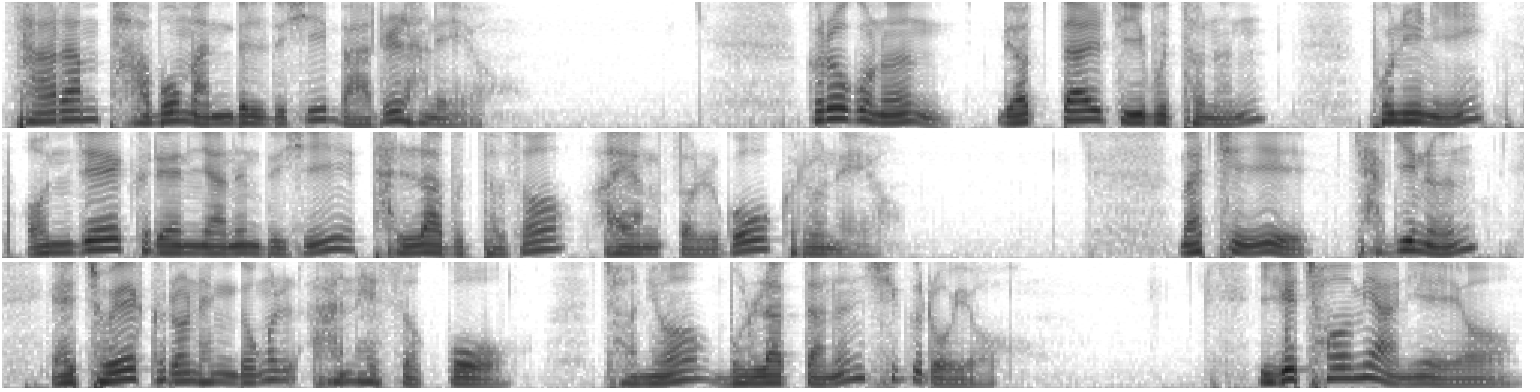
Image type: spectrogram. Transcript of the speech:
사람 바보 만들듯이 말을 하네요. 그러고는 몇 달 뒤부터는 본인이 언제 그랬냐는 듯이 달라붙어서 아양 떨고 그러네요. 마치 자기는 애초에 그런 행동을 안 했었고 전혀 몰랐다는 식으로요. 이게 처음이 아니에요.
